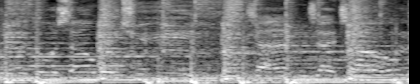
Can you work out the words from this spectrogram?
了多少委屈，站在角落。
